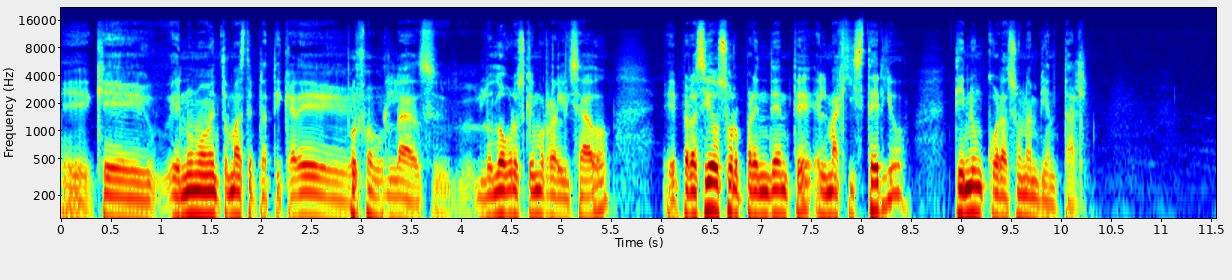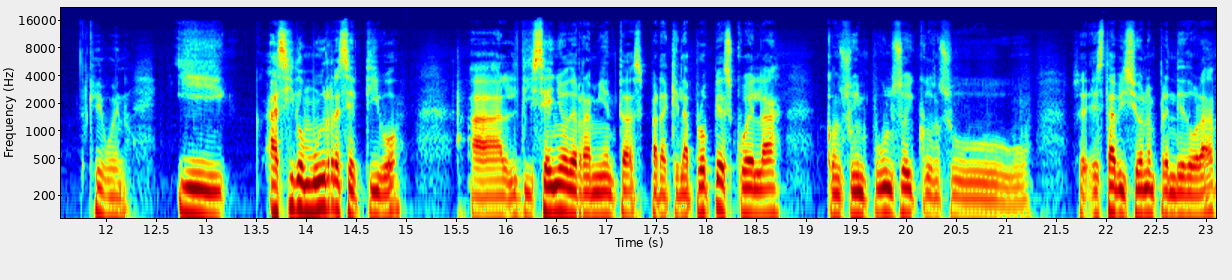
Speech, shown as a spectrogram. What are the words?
eh, que en un momento más te platicaré por favor. Las, los logros que hemos realizado, eh, pero ha sido sorprendente. El magisterio tiene un corazón ambiental. Qué bueno. Y ha sido muy receptivo al diseño de herramientas para que la propia escuela, con su impulso y con su esta visión emprendedora,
